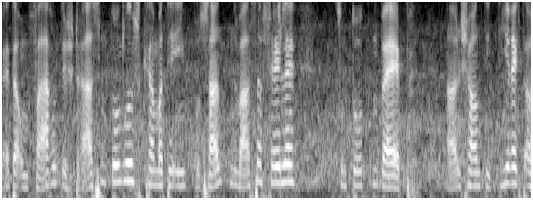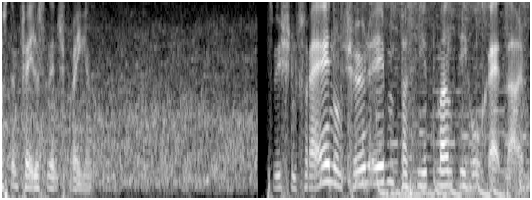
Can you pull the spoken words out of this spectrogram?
Bei der Umfahrung des Straßentunnels kann man die imposanten Wasserfälle zum Toten Weib anschauen, die direkt aus dem Felsen entspringen. Zwischen Freien und Schöneben passiert man die Hochreitalm.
